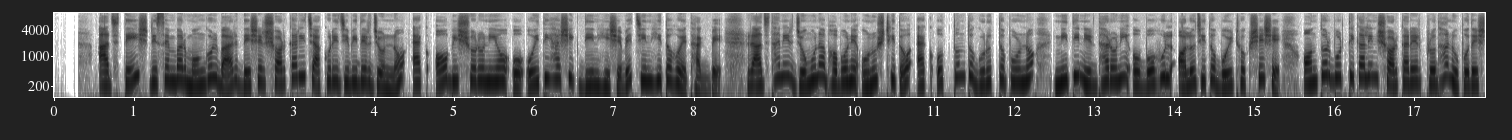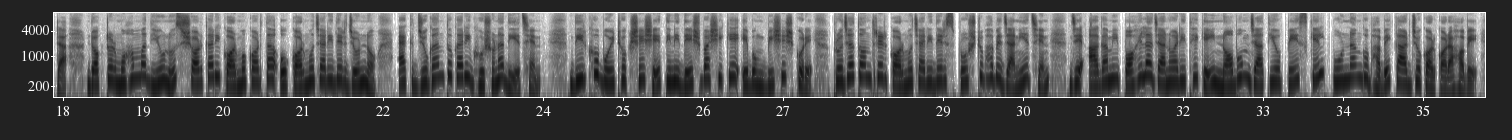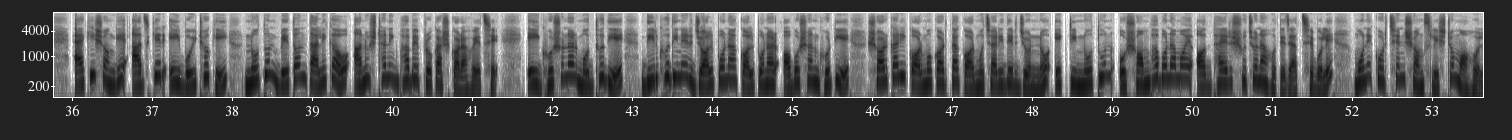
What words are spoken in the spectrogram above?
আজ তেইশ ডিসেম্বর মঙ্গলবার দেশের সরকারি চাকুরিজীবীদের জন্য এক অবিস্মরণীয় ও ঐতিহাসিক দিন হিসেবে চিহ্নিত হয়ে থাকবে। রাজধানীর যমুনা ভবনে অনুষ্ঠিত এক অত্যন্ত গুরুত্বপূর্ণ নীতি নির্ধারণী ও বহুল আলোচিত বৈঠক শেষে অন্তর্বর্তীকালীন সরকারের প্রধান উপদেষ্টা ড মোহাম্মদ ইউনুস সরকারি কর্মকর্তা ও কর্মচারীদের জন্য এক যুগান্তকারী ঘোষণা দিয়েছেন। দীর্ঘ বৈঠক শেষে তিনি দেশবাসীকে এবং বিশেষ করে প্রজাতন্ত্রের কর্মচারীদের স্পষ্টভাবে জানিয়েছেন যে আগামী পহেলা জানুয়ারি থেকেই নবম জাতীয় পে স্কেল পূর্ণাঙ্গভাবে কার্যকর করা হবে। একই সঙ্গে আজকের এই বৈঠকেই নতুন বেতন তালিকাও আনুষ্ঠানিকভাবে প্রকাশ করা হয়েছে। এই ঘোষণার মধ্য দিয়ে দীর্ঘদিনের জল্পনা কল্পনার অবসান ঘটিয়ে সরকারি কর্মকর্তা কর্মচারীদের জন্য একটি নতুন ও সম্ভাবনাময় অধ্যায়ের সূচনা হতে যাচ্ছে বলে মনে করছেন সংশ্লিষ্ট মহল।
